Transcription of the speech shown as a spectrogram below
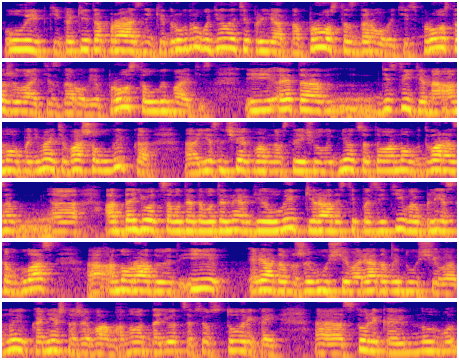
улыбки, какие-то праздники. Друг другу делайте приятно, просто здоровайтесь, просто желайте здоровья, просто улыбайтесь. И это действительно, оно, понимаете, ваша улыбка, э, если человек вам навстречу улыбнется, то оно в два раза э, отдается вот эта вот энергия улыбки, радости, позитива, блеска в глаз, э, оно радует и рядом живущего, рядом идущего, ну и, конечно же, вам. Оно отдается все сторикой, э, столикой, ну, вот,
